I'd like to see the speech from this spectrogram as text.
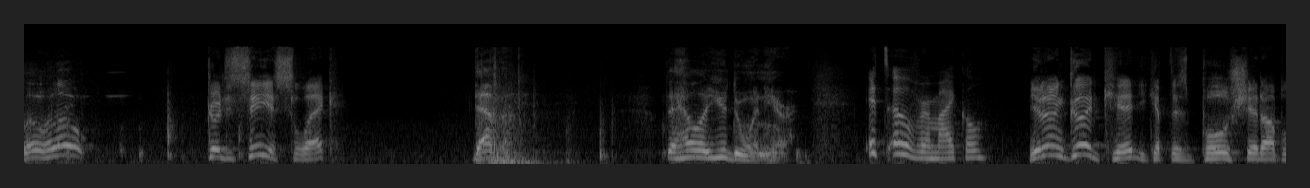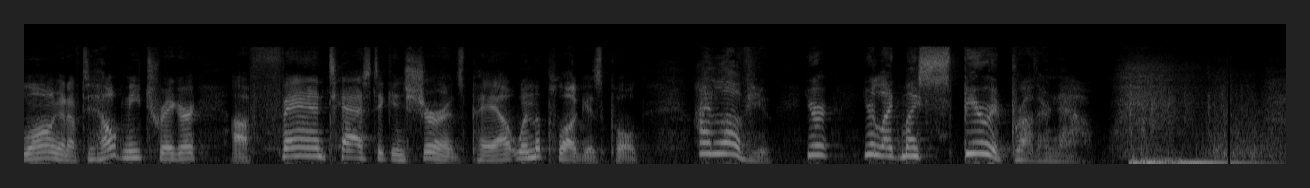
Hello, hello. Good to see you, Slick. Devin, what the hell are you doing here? It's over, Michael. You done good, kid. You kept this bullshit up long enough to help me trigger a fantastic insurance payout when the plug is pulled. I love you. You're you're like my spirit brother now.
